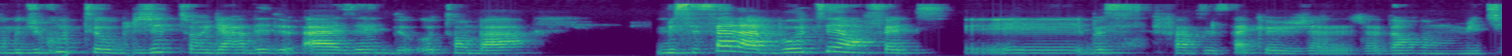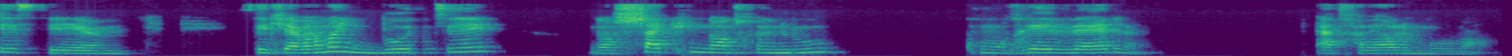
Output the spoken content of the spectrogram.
Donc du coup, t'es obligé de te regarder de A à Z, de haut en bas. Mais c'est ça la beauté en fait. Et bah, c'est ça que j'adore dans mon métier, c'est c'est qu'il y a vraiment une beauté dans chacune d'entre nous qu'on révèle à travers le mouvement.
